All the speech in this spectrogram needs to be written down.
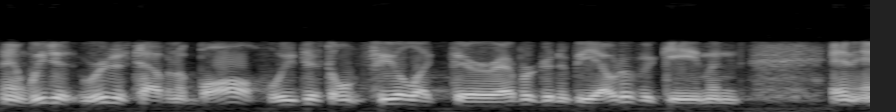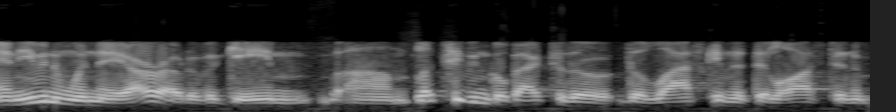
man, we just, we're just having a ball. We just don't feel like they're ever going to be out of a game, and and, and even when they are out of a game, um, let's even go back to the the last game that they lost in a,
